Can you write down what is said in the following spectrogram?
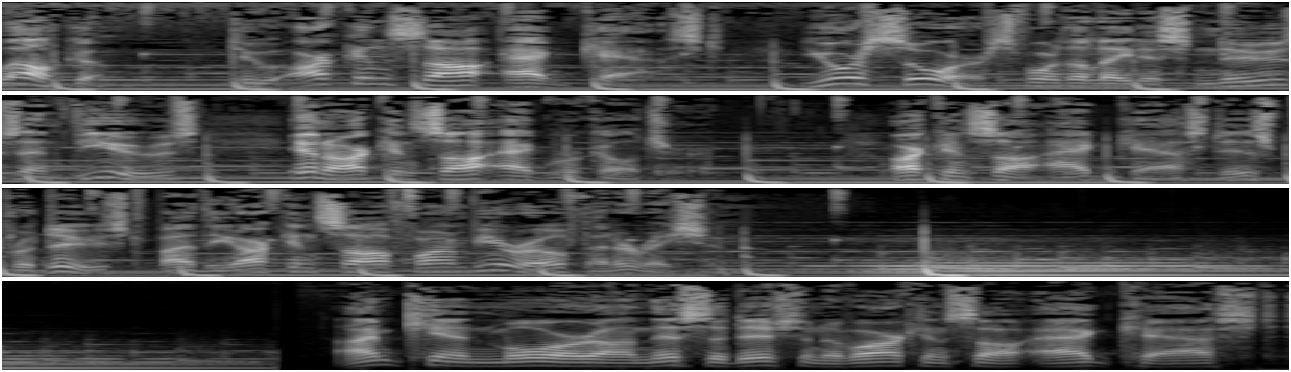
Welcome to Arkansas AgCast, your source for the latest news and views in Arkansas agriculture. Arkansas AgCast is produced by the Arkansas Farm Bureau Federation. I'm Ken Moore on this edition of Arkansas AgCast.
